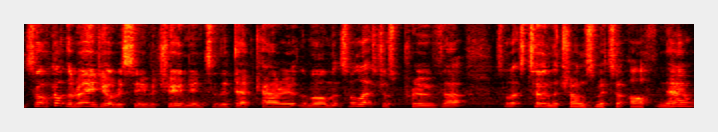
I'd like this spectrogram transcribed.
So I've got the radio receiver tuned into the dead carrier at the moment so let's just prove that. So let's turn the transmitter off now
